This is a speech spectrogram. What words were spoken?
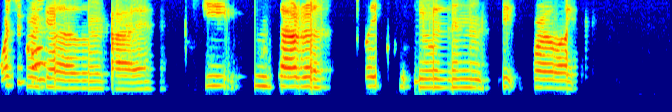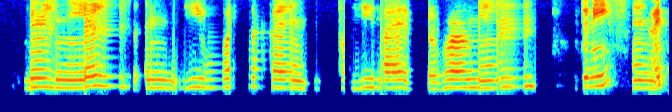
What's it I called? forget the other guy. He comes out of sleep. He was in the sleep for like years and years, and he wakes up and he's like a grown man. Denise, And I-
